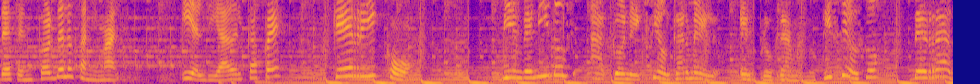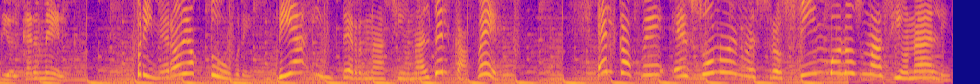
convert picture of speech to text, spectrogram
defensor de los animales. Y el Día del Café. ¡Qué rico! Bienvenidos a Conexión Carmelo, el programa noticioso de Radio El Carmelo. Primero de octubre, Día Internacional del Café. El café es uno de nuestros símbolos nacionales,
